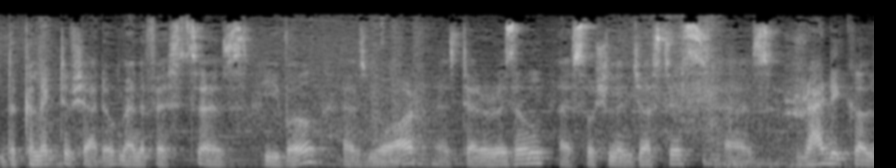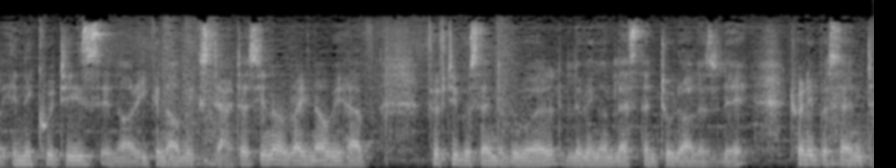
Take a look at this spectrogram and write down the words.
The collective shadow manifests as evil, as war, as terrorism, as social injustice, as radical iniquities in our economic status. You know, right now we have 50% of the world living on less than $2 a day, 20%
